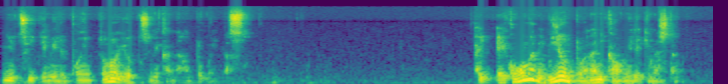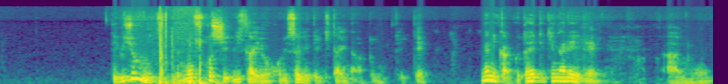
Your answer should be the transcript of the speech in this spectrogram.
について見るポイントの4つ目かなと思います。はい。えここまでビジョンとは何かを見てきました。で、ビジョンについてもう少し理解を掘り下げていきたいなと思っていて、何か具体的な例で、あの、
